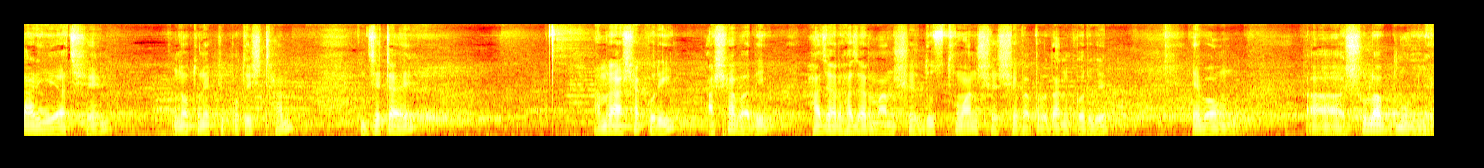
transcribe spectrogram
দাঁড়িয়ে আছে নতুন একটি প্রতিষ্ঠান, যেটায় আমরা আশা করি আশাবাদী হাজার হাজার মানুষের, দুস্থ মানুষের সেবা প্রদান করবে এবং সুলভ মূল্যে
